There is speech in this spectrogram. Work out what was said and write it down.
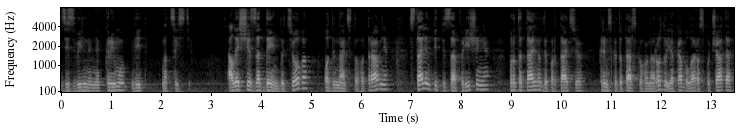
зі звільнення Криму від нацистів. Але ще за день до цього, 11 травня, Сталін підписав рішення про тотальну депортацію кримсько-татарського народу, яка була розпочата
